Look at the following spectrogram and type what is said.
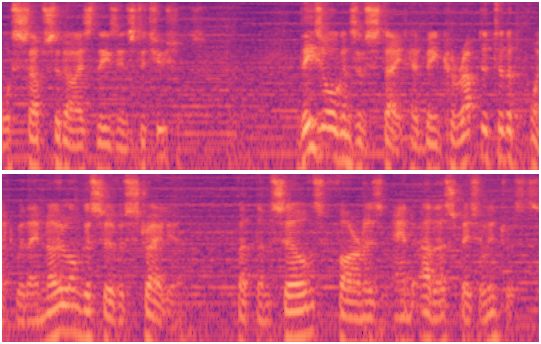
or subsidise these institutions. These organs of state have been corrupted to the point where they no longer serve Australia, but themselves, foreigners, and other special interests.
